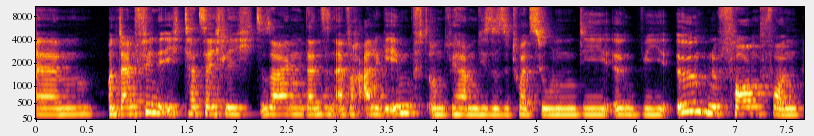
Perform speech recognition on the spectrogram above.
Ähm, und dann finde ich tatsächlich zu sagen, dann sind einfach alle geimpft und wir haben diese Situationen, die irgendwie irgendeine Form von,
